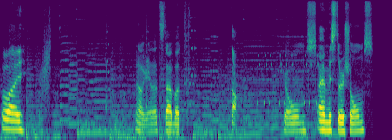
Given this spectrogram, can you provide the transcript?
Why? Okay, let's talk about Doc Sholmes. I uh, Mr. Sholmes.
